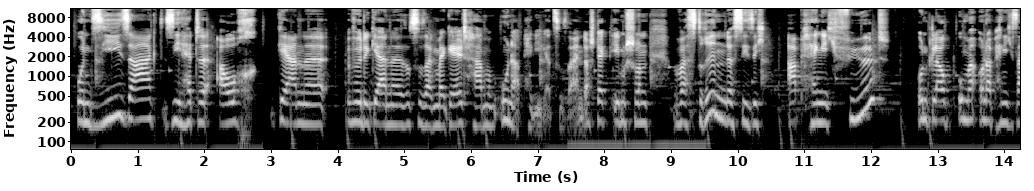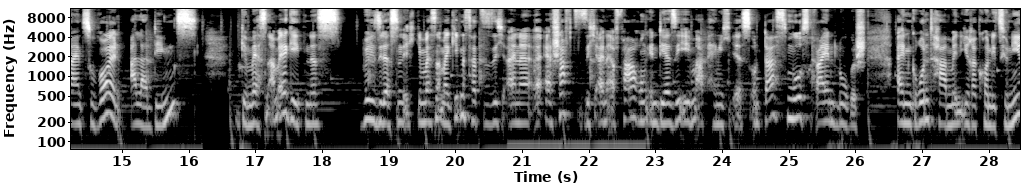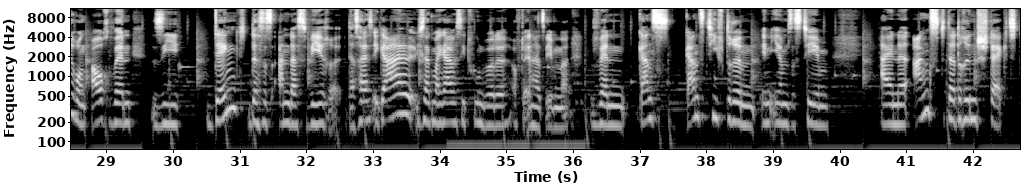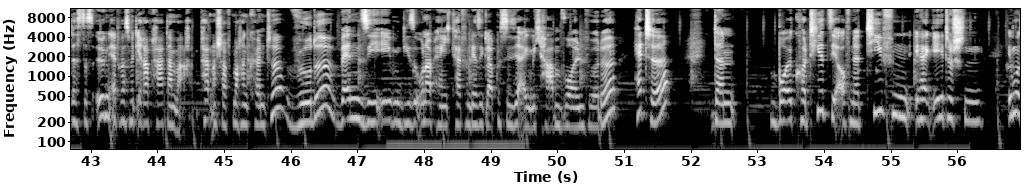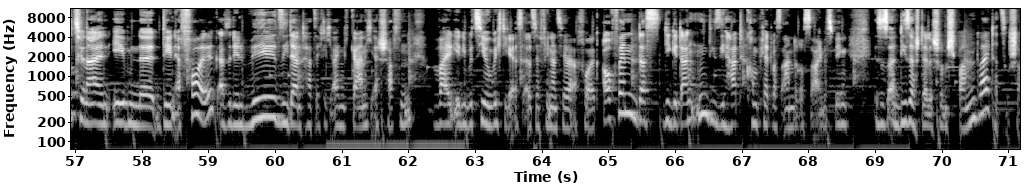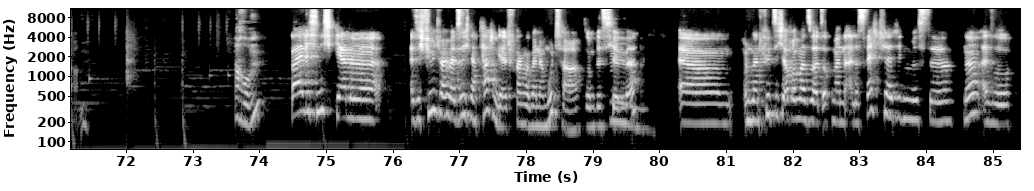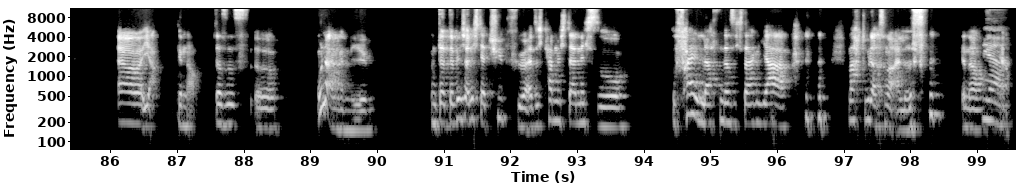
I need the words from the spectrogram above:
Und sie sagt, sie hätte auch gerne würde gerne sozusagen mehr Geld haben, um unabhängiger zu sein. Da steckt eben schon was drin, dass sie sich abhängig fühlt und glaubt, um unabhängig sein zu wollen. Allerdings, gemessen am Ergebnis, will sie das nicht. Gemessen am Ergebnis hat sie sich eine, äh, erschafft sie sich eine Erfahrung, in der sie eben abhängig ist. Und das muss rein logisch einen Grund haben in ihrer Konditionierung, auch wenn sie denkt, dass es anders wäre. Das heißt, egal, ich sag mal, egal, was sie tun würde auf der Inhaltsebene, wenn ganz, ganz tief drin in ihrem System eine Angst da drin steckt, dass das irgendetwas mit ihrer Partner mach Partnerschaft machen könnte, würde, wenn sie eben diese Unabhängigkeit, von der sie glaubt, dass sie sie eigentlich haben wollen würde, hätte, dann boykottiert sie auf einer tiefen energetischen, emotionalen Ebene den Erfolg. Also den will sie dann tatsächlich eigentlich gar nicht erschaffen, weil ihr die Beziehung wichtiger ist als der finanzielle Erfolg. Auch wenn das die Gedanken, die sie hat, komplett was anderes sagen. Deswegen ist es an dieser Stelle schon spannend, weiterzuschauen. Warum? Weil ich nicht gerne, also ich fühle mich manchmal, würde ich nach Taschengeld fragen bei meiner Mutter, so ein bisschen, mm. ne? Hm. Ähm, und man fühlt sich auch immer so, als ob man alles rechtfertigen müsste. Ne? Also äh, ja, genau. Das ist äh, unangenehm. Und da, da bin ich auch nicht der Typ für. Also ich kann mich da nicht so, so fallen lassen, dass ich sage, ja, mach du das nur alles. genau. Ja. ja.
